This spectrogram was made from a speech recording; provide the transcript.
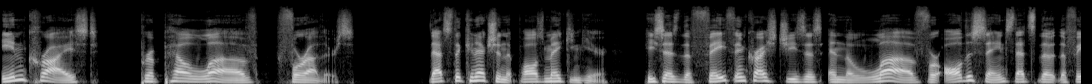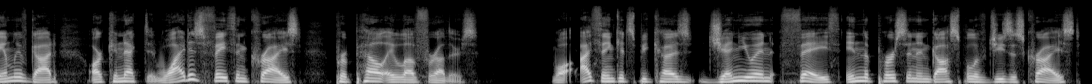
in Christ propel love for others? That's the connection that Paul's making here. He says the faith in Christ Jesus and the love for all the saints, that's the, the family of God, are connected. Why does faith in Christ propel a love for others? Well, I think it's because genuine faith in the person and gospel of Jesus Christ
